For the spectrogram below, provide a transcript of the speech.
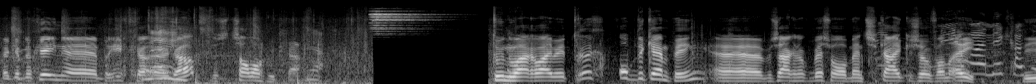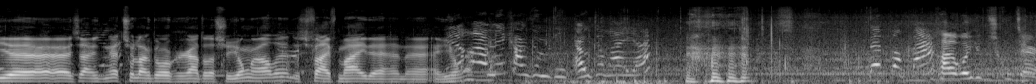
Ik heb nog geen eh, bericht ge- Nee. eh, gehad, dus het zal wel goed gaan. Ja. Toen waren wij weer terug op de camping. Eh, we zagen nog best wel mensen kijken zo van, hey, die eh, zijn net zo lang doorgegaan totdat ze jongen hadden. Dus vijf meiden en eh, een jongen. Mama en ik gaan zo meteen auto rijden. Met papa. We gaan een rondje op de scooter.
